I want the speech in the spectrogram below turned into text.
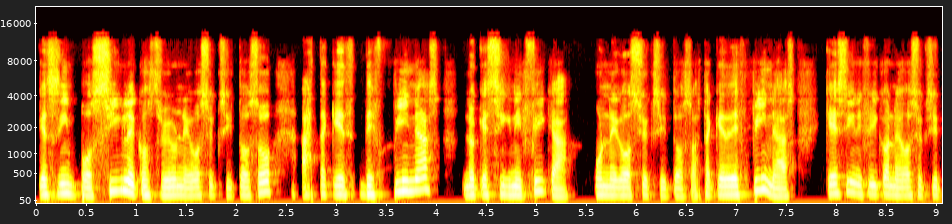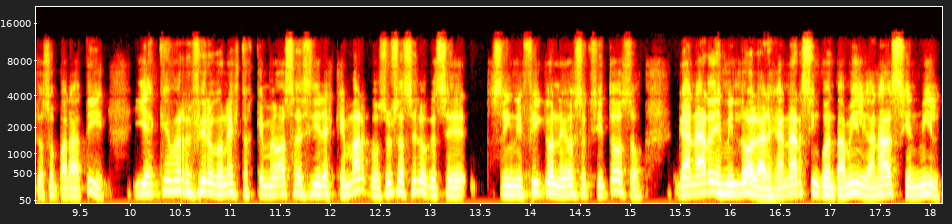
que es imposible construir un negocio exitoso hasta que definas lo que significa un negocio exitoso, hasta que definas qué significa un negocio exitoso para ti. ¿Y a qué me refiero con esto? Es que me vas a decir, es que Marcos, yo ya sé lo que se, significa un negocio exitoso, ganar 10 mil dólares, ganar 50 mil, ganar 100 mil,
